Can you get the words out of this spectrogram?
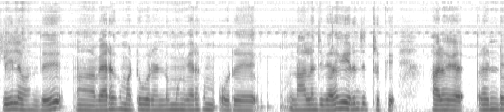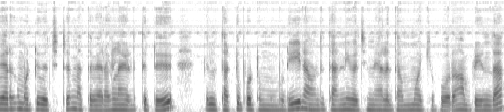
கீழே வந்து விறகு மட்டும் ஒரு ரெண்டு மூணு விறகு ஒரு நாலஞ்சு விறகு எரிஞ்சிட்ருக்கு அதில் ரெண்டு விறகு மட்டும் வச்சுட்டு மற்ற விறகுலாம் எடுத்துட்டு இதில் தட்டு போட்டு மூடி நான் வந்து தண்ணி வச்சு மேலே தம் வைக்க போகிறேன் அப்படி இருந்தால்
